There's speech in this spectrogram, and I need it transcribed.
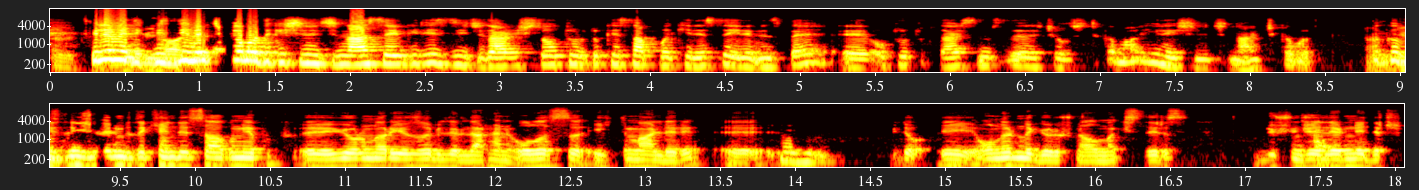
Evet. Bilemedik biz yine çıkamadık işin içinden sevgili izleyiciler. İşte oturduk hesap makinesi elimizde. E, oturduk dersimizde de çalıştık ama yine işin içinden çıkamadık. Yani Bakalım. izleyicilerimiz de kendi hesabını yapıp e, yorumları yazabilirler. Hani olası ihtimalleri e, Hı hı. bir de e, onların da görüşünü almak isteriz. Düşünceleri nedir?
